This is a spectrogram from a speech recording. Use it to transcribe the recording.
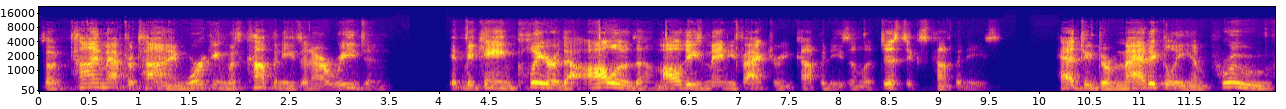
So, time after time, working with companies in our region, it became clear that all of them, all these manufacturing companies and logistics companies, had to dramatically improve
